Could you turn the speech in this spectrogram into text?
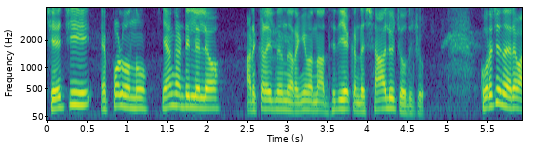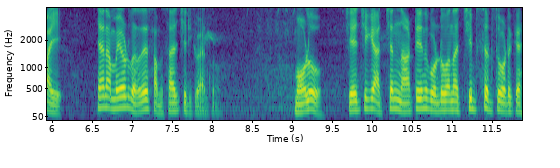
ചേച്ചി എപ്പോൾ വന്നു? ഞാൻ കണ്ടില്ലല്ലോ. അടുക്കളയിൽ നിന്ന് ഇറങ്ങി വന്ന അതിഥിയെ കണ്ട് ശാലു ചോദിച്ചു. കുറച്ച് നേരമായി ഞാൻ അമ്മയോട് വെറുതെ സംസാരിച്ചിരിക്കുമായിരുന്നു മോളു ചേച്ചിക്ക് അച്ഛൻ നാട്ടിൽ നിന്ന് കൊണ്ടുവന്ന ചിപ്സ് എടുത്തു കൊടുക്കേ.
